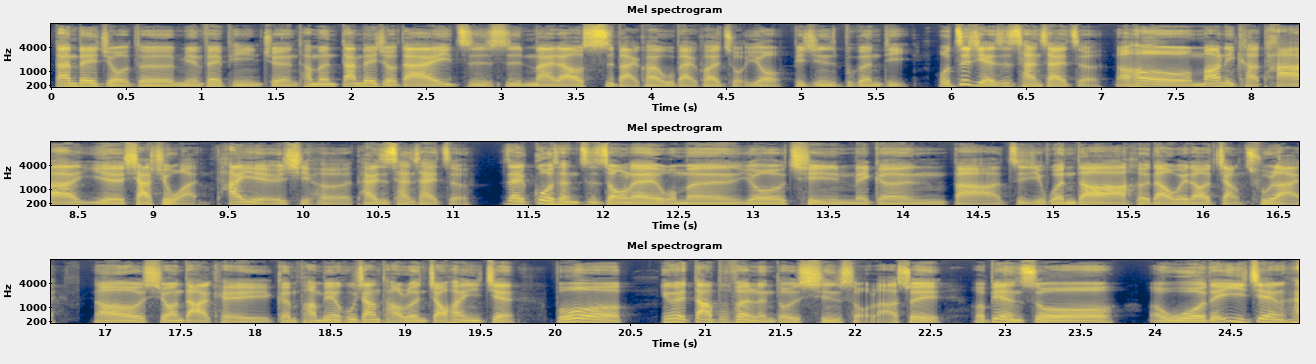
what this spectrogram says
单杯酒的免费品饮券。他们单杯酒大概一支是卖到四百块、五百块左右，毕竟是不根地。我自己也是参赛者，然后 Monica 她也下去玩，她也一起喝，她也是参赛者。在过程之中呢，我们有请每个人把自己闻到啊、喝到味道讲出来，然后希望大家可以跟旁边互相讨论、交换意见。不过因为大部分人都是新手啦，所以我变成说。呃，我的意见和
